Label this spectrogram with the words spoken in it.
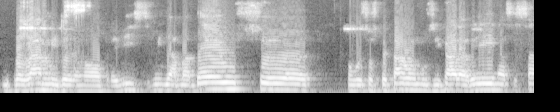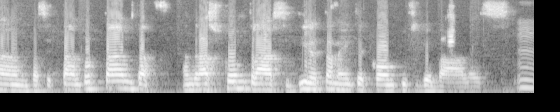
i programmi che erano previsti, quindi Amadeus eh, con questo spettacolo musicale Arena 60, 70, 80 andrà a scontrarsi direttamente con Tusiche Vales. Mm.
